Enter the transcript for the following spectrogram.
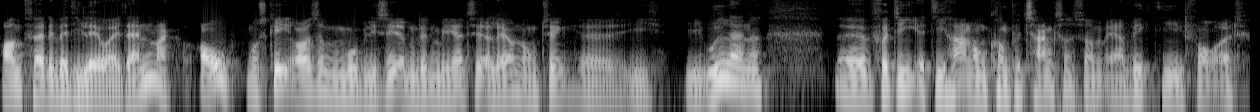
omfatte, hvad de laver i Danmark, og måske også mobilisere dem lidt mere til at lave nogle ting øh, i, i udlandet, øh, fordi at de har nogle kompetencer, som er vigtige for at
